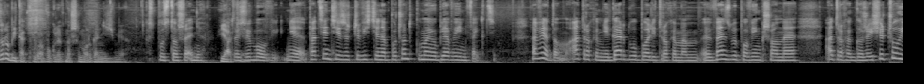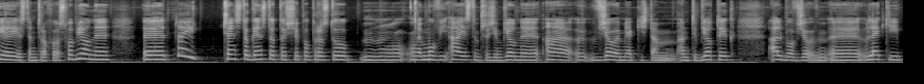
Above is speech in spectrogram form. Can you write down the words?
co robi ta kiła w ogóle w naszym organizmie? Spustoszenie. Jakie? To się mówi. Nie, pacjenci rzeczywiście na początku mają objawy infekcji. A wiadomo, a trochę mnie gardło boli, trochę mam y, węzły powiększone, a trochę gorzej się czuję, jestem trochę osłabiony. Y, No i często, gęsto to się po prostu mm, mówi, a jestem przeziębiony, a y, wziąłem jakiś tam antybiotyk, albo wziąłem y, leki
